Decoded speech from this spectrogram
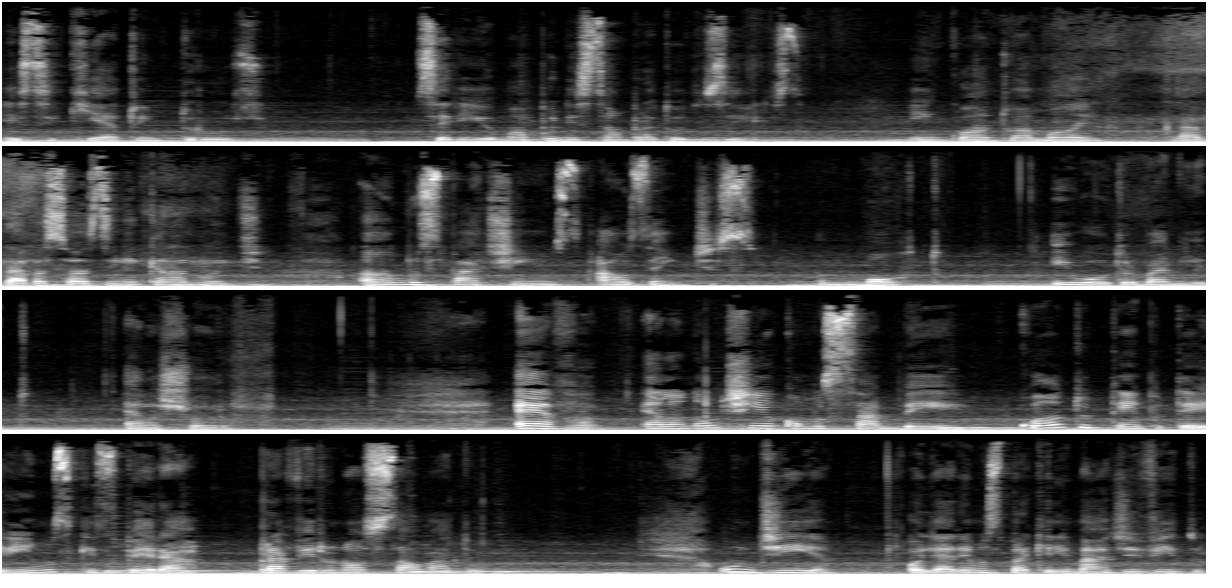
esse quieto intruso. Seria uma punição para todos eles. Enquanto a mãe nadava sozinha aquela noite, ambos patinhos ausentes, um morto e o outro banido. Ela chorou. Eva, ela não tinha como saber quanto tempo teríamos que esperar para vir o nosso Salvador. Um dia, olharemos para aquele mar de vidro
